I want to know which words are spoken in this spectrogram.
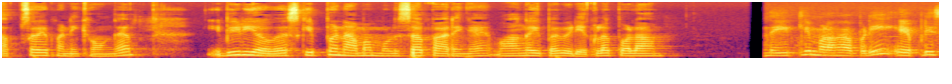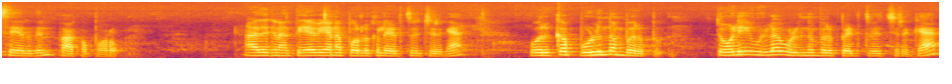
சப்ஸ்கிரைப் பண்ணிக்கோங்க. வீடியோவை ஸ்கிப் பண்ணாமல் முழுசாக பாருங்கள் வாங்க இப்போ வீடியோக்குள்ளே போகலாம் அந்த இட்லி மிளகாப்பொடி எப்படி செய்கிறதுன்னு பார்க்க போகிறோம் அதுக்கு நான் தேவையான பொருட்கள் எடுத்து வச்சுருக்கேன். ஒரு கப் உளுந்தம்பருப்பு தொளி உள்ள உளுந்தம்பருப்பு எடுத்து வச்சுருக்கேன்.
